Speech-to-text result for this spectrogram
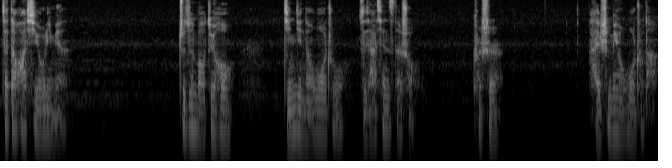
在《大话西游》里面，至尊宝最后紧紧的握住紫霞仙子的手，可是还是没有握住她。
